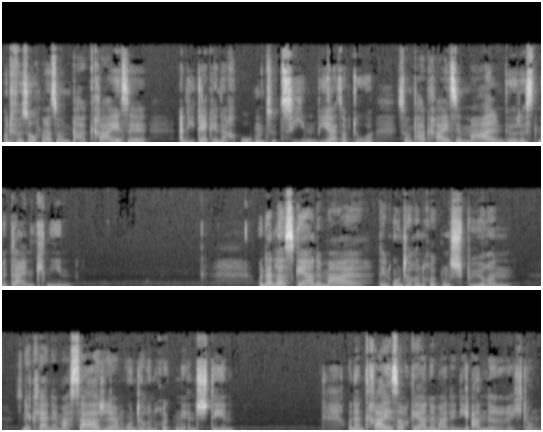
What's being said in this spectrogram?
und versuch mal so ein paar Kreise an die Decke nach oben zu ziehen, wie als ob du so ein paar Kreise malen würdest mit deinen Knien. Und dann lass gerne mal den unteren Rücken spüren, so eine kleine Massage am unteren Rücken entstehen. Und dann kreis auch gerne mal in die andere Richtung.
